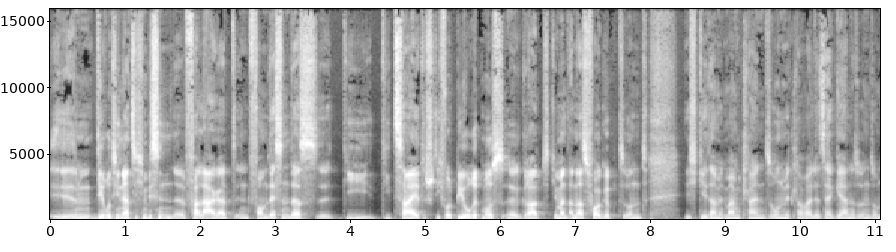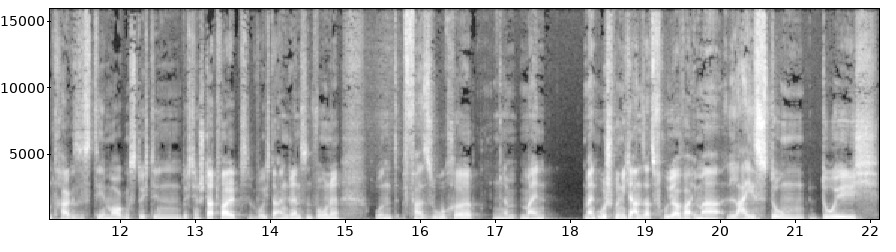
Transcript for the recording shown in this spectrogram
ähm, die Routine hat sich ein bisschen äh, verlagert in Form dessen, dass äh, die, die Zeit, Stichwort Biorhythmus, gerade jemand anders vorgibt und ich gehe da mit meinem kleinen Sohn mittlerweile sehr gerne so in so einem Tragesystem morgens durch den, durch den Stadtwald, wo ich da angrenzend wohne und versuche, ähm, mein, mein ursprünglicher Ansatz früher war immer Leistung durch,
